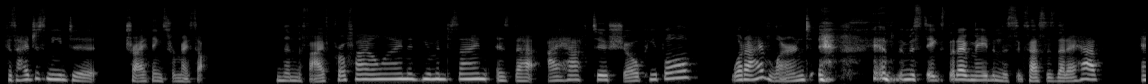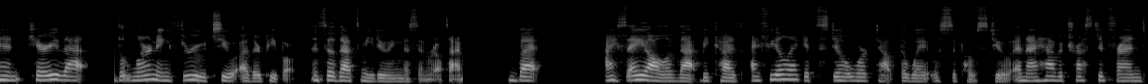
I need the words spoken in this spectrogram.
because I just need to try things for myself. And then the five profile line in human design is that I have to show people what I've learned and the mistakes that I've made and the successes that I have and carry that the learning through to other people. And so that's me doing this in real time. But I say all of that because I feel like it still worked out the way it was supposed to. And I have a trusted friend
